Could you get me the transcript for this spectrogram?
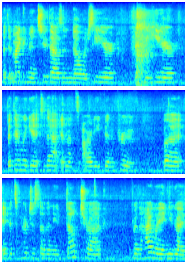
But it might come in two thousand dollars here, fifty here, but then we get to that and that's already been approved. But if it's a purchase of a new dump truck for the highway and you guys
